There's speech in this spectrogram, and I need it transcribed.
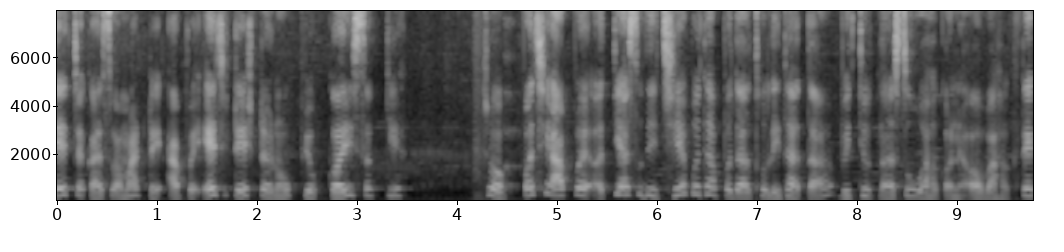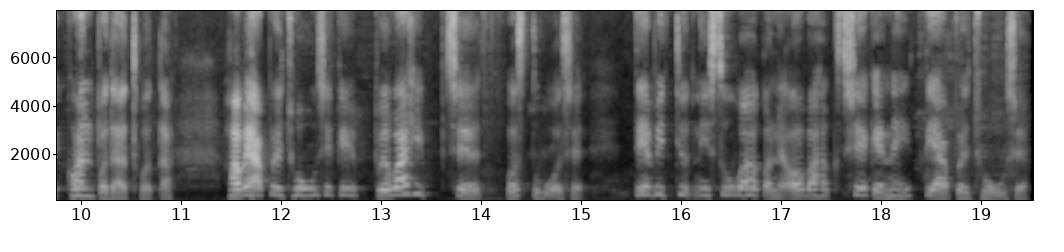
તે ચકાસવા માટે આપણે એ જ ટેસ્ટરનો ઉપયોગ કરી શકીએ. જો, પછી આપણે અત્યાર સુધી જે બધા પદાર્થો લીધા હતા, વિદ્યુતના સુવાહક અને અવાહક, તે ઘન પદાર્થો હતા. હવે આપણે જોવું છે કે પ્રવાહી છે વસ્તુઓ છે, તે વિદ્યુતની સુવાહક અને અવાહક છે કે નહીં તે આપણે જોવું છે.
